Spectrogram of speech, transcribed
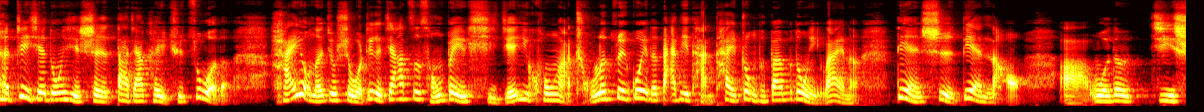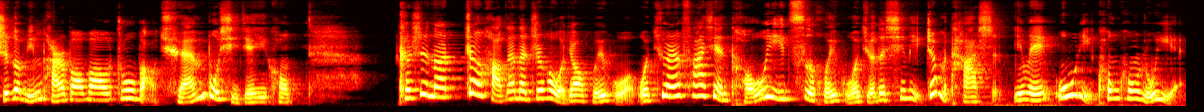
这些东西是大家可以去做的。还有呢，就是我这个家自从被洗劫一空啊，除了最贵的大地毯太重，它搬不动以外呢，电视、电脑啊，我的几十个名牌包包、珠宝全部洗劫一空。可是呢，正好在那之后我就要回国，我居然发现头一次回国，觉得心里这么踏实，因为屋里空空如也。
